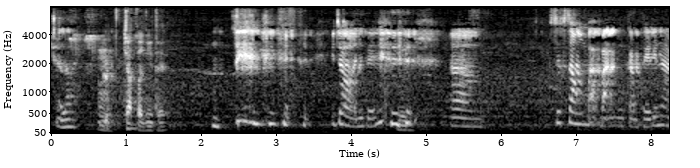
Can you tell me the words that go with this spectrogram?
trả lời. Ừ, chắc là như thế. Ừ. cái trò như thế. Ừ. um, xong bạn bạn cảm thấy thế nào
